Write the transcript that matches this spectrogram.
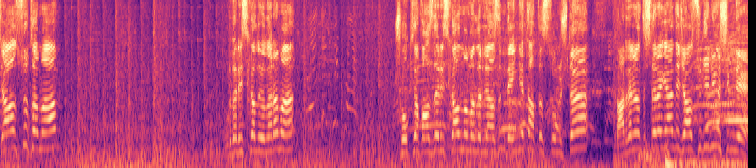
Cansu tamam. Burada risk alıyorlar ama çok da fazla risk almamaları lazım. Denge tahtası sonuçta. Kardelen atışlara geldi. Cansu geliyor şimdi.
